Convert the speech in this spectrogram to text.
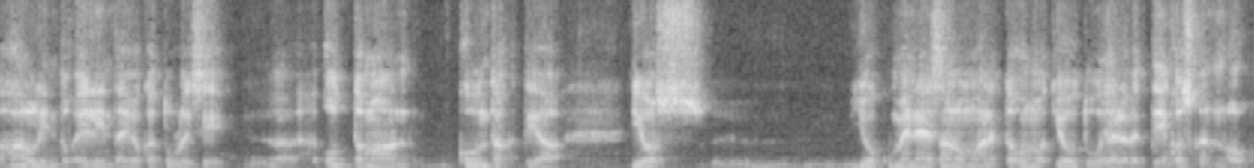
hallintoelintä, joka tulisi ottamaan kontaktia jos joku menee sanomaan, että homot joutuu helvettiin, koska no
